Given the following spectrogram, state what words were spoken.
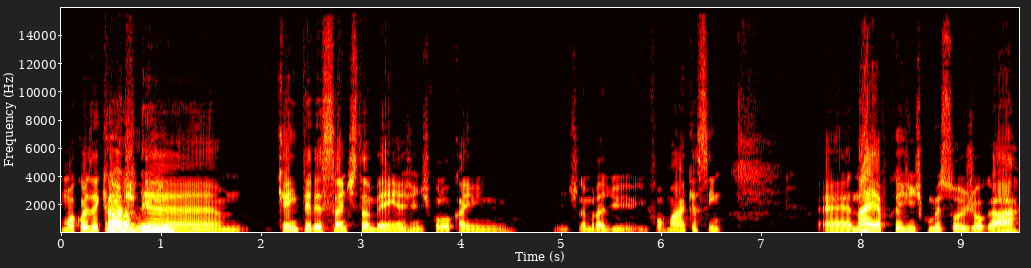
Uma coisa que Cara, eu acho tem... que, é, que é interessante também a gente colocar em... A gente lembrar de informar que, assim, é, na época que a gente começou a jogar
